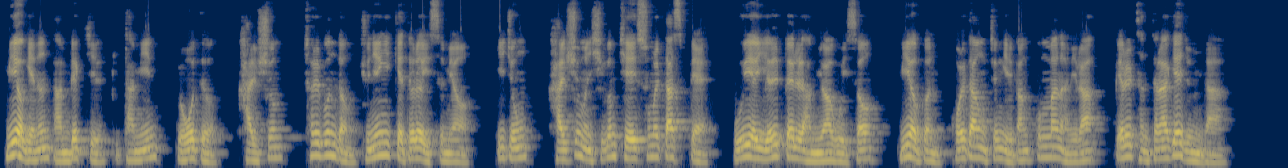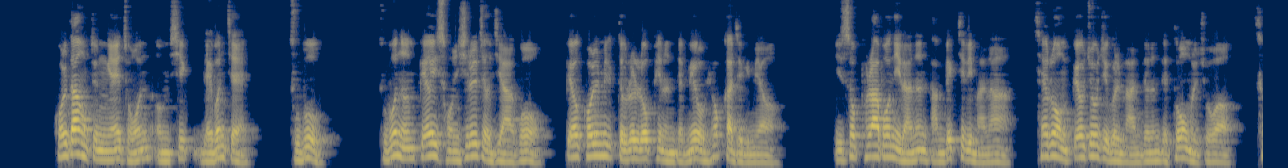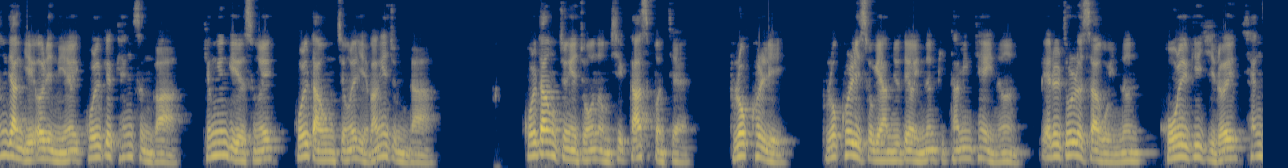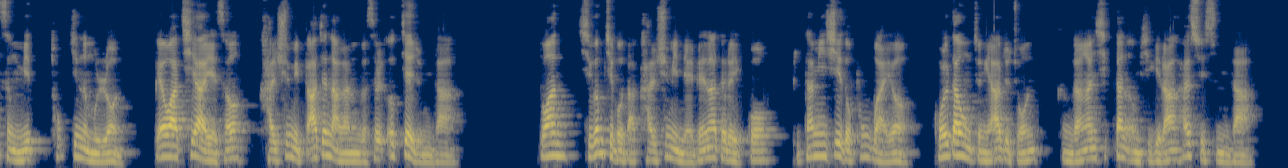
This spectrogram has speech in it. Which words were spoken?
미역에는 단백질, 비타민, 요오드, 칼슘, 철분 등 균형 있게 들어있으며 이 중 칼슘은 시금치의 25배, 우유의 10배를 함유하고 있어 미역은 골다공증 예방뿐만 아니라 뼈를 튼튼하게 해줍니다. 골다공증에 좋은 음식 네 번째, 두부. 두부는 뼈의 손실을 저지하고 뼈 골밀도를 높이는 데 매우 효과적이며 이소플라본이라는 단백질이 많아 새로운 뼈 조직을 만드는 데 도움을 주어 성장기 어린이의 골격 행성과 경년기 여성의 골다공증을 예방해 줍니다. 골다공증에 좋은 음식 다섯 번째, 브로콜리. 브로콜리 속에 함유되어 있는 비타민 K는 뼈를 둘러싸고 있는 골기질의 생성 및 촉진은 물론 뼈와 치아에서 칼슘이 빠져나가는 것을 억제해 줍니다. 또한 시금치보다 칼슘이 4배나 들어있고 비타민C도 풍부하여 골다공증에 아주 좋은 건강한 식단 음식이라 할 수 있습니다.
